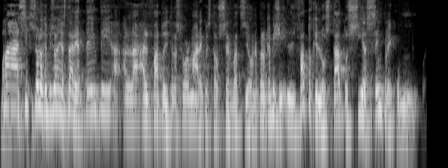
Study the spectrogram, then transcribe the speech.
Ma sì, solo che bisogna stare attenti alla, al fatto di trasformare questa osservazione. Però capisci, il fatto che lo Stato sia sempre e comunque,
